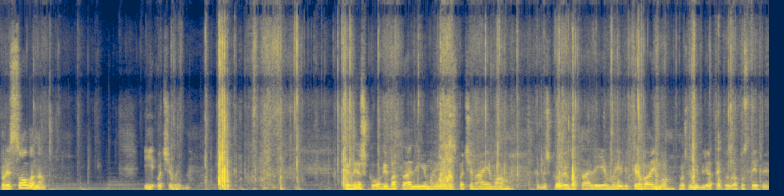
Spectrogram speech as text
пресована і очевидна. Книжкові баталії ми розпочинаємо. Книжкові баталії ми відкриваємо. Можна бібліотеку запустити.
